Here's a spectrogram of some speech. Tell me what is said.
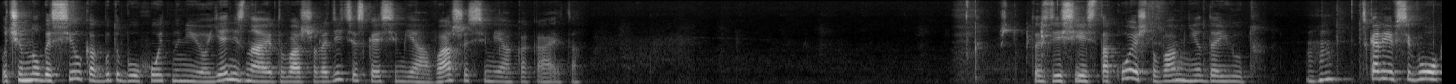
Очень много сил как будто бы уходит на нее. Я не знаю, это ваша родительская семья, ваша семья какая-то. То здесь есть такое, что вам не дают. Угу. Скорее всего,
